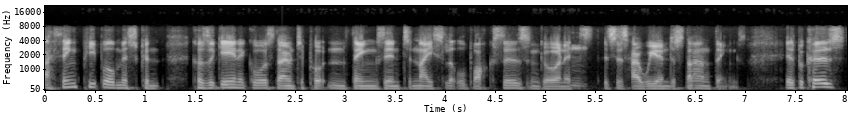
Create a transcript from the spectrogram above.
I think people miscon because again it goes down to putting things into nice little boxes and going it's this is how we understand things is because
